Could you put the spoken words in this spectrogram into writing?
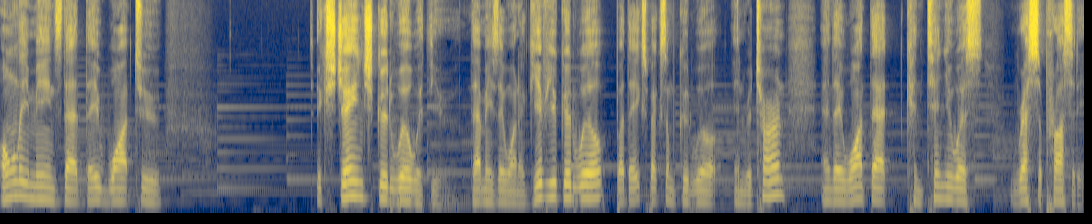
only means that they want to exchange goodwill with you. That means they want to give you goodwill, but they expect some goodwill in return, and they want that continuous reciprocity.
